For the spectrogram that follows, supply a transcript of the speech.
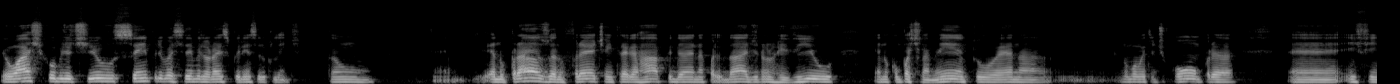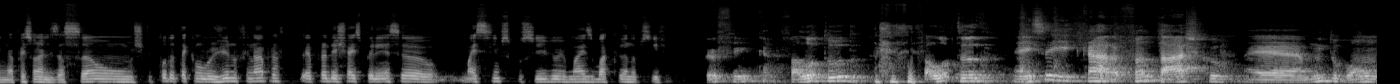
eu acho que o objetivo sempre vai ser melhorar a experiência do cliente. Então, é, é no prazo, é no frete, é entrega rápida, é na qualidade, é no review, é no compartilhamento, é na, no momento de compra, é, enfim, na personalização. Acho que toda a tecnologia no final é para é deixar a experiência mais simples possível e mais bacana possível. Perfeito, cara. Falou tudo. Falou tudo. É isso aí, cara. Fantástico. É muito bom.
